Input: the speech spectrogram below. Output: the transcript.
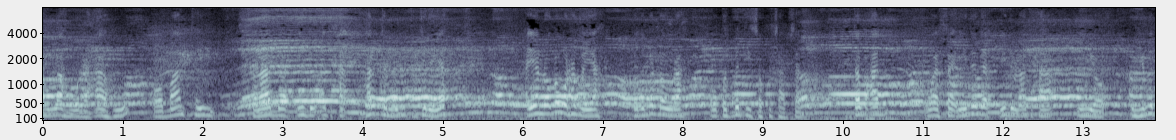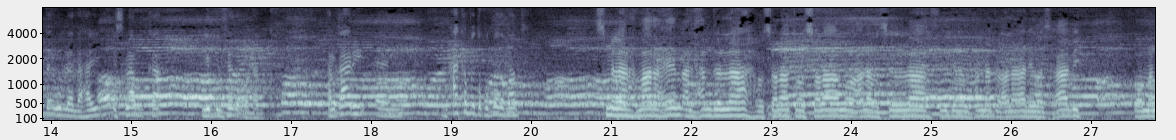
الله racaahu oo maantay salaada ciidul adxa halkan lagu tujinaya ayaa nooga warramaya qodobo dhowra oo khudbaddiisa ku saabsan dabcan waa faa'iidada ciidul adxa iyo muhiimadda ay u leedahay islaamka iyo bulshada oo dhan alqaari maxaa ka mid a khudbada maanta بسم الله الرحمن الرحيم. الحمد لله والصلاة والسلام على رسول الله سيدنا محمد وعلى آله وأصحابه ومن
